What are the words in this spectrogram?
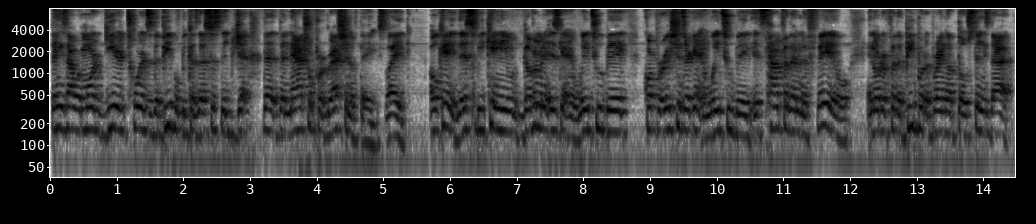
things that were more geared towards the people because that's just the the the natural progression of things. Like okay, this became government is getting way too big, corporations are getting way too big. It's time for them to fail in order for the people to bring up those things that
